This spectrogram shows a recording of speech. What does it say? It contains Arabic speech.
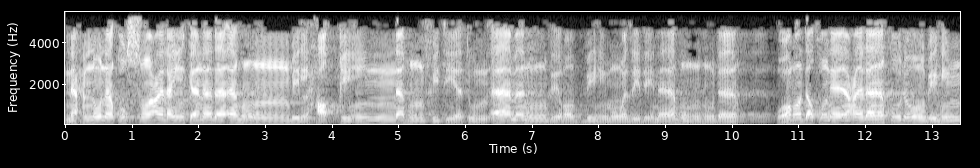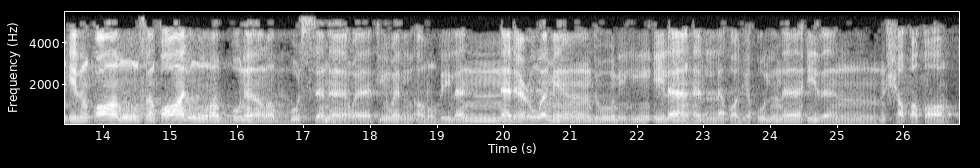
نحن نقص عليك نبأهم بالحق إنهم فتية آمنوا بربهم وزدناهم هدى وردطنا على قلوبهم إذ قاموا فقالوا ربنا رب السماوات والأرض لن ندعو من دونه إلها لقد قلنا إذا شططا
